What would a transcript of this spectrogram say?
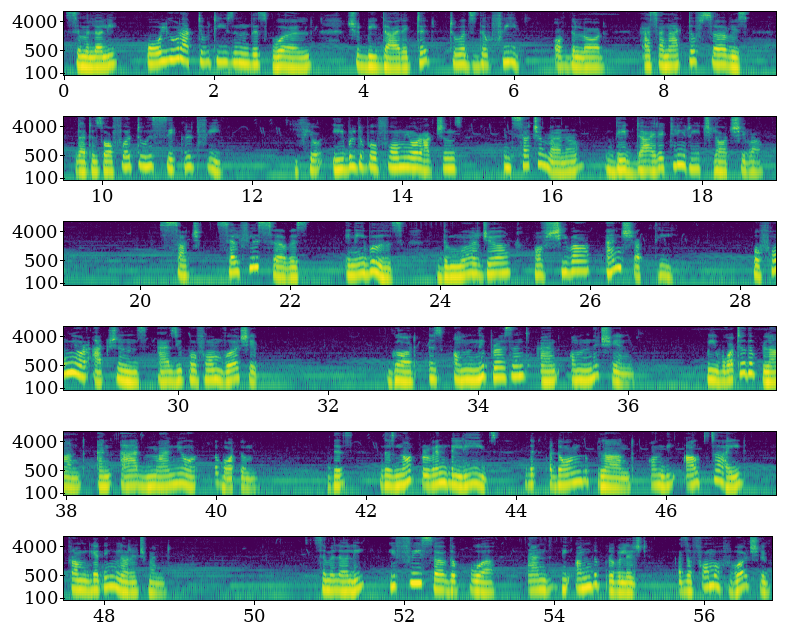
Similarly, all your activities in this world should be directed towards the feet of the Lord as an act of service that is offered to his sacred feet. If you're able to perform your actions in such a manner, they directly reach Lord Shiva. Such selfless service enables the merger of Shiva and Shakti. Perform your actions as you perform worship. God is omnipresent and omniscient. We water the plant and add manure at the bottom. This does not prevent the leaves that adorn the plant on the outside from getting nourishment. Similarly, if we serve the poor and the underprivileged as a form of worship,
